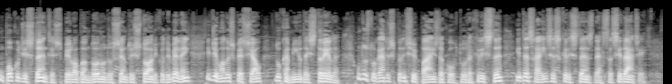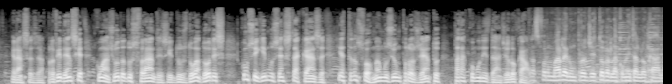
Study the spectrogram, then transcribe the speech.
um pouco distantes pelo abandono do centro histórico de Belém e, de modo especial, do Caminho da Estrela, um dos lugares principais da cultura cristã e das raízes cristãs desta cidade. Graças à providência, com a ajuda dos frades e dos doadores, conseguimos esta casa e a transformamos em um projeto para a comunidade local. Transformá-la em um projeto para a comunidade local.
